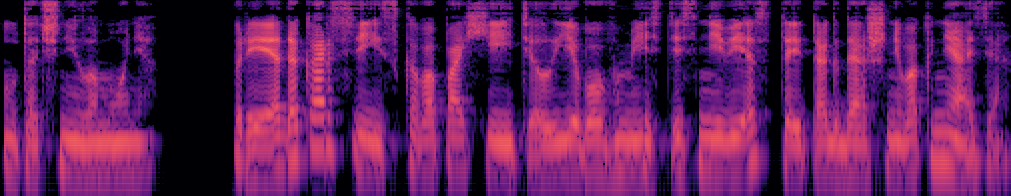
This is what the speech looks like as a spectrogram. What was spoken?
уточнила Моня. Предок Арсийского похитил его вместе с невестой тогдашнего князя.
